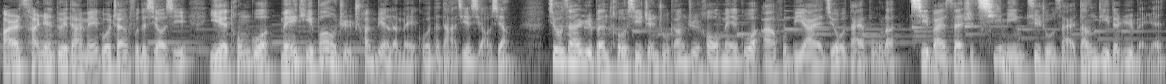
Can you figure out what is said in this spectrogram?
而残忍对待美国战俘的消息也通过媒体报纸传遍了美国的大街小巷。就在日本偷袭珍珠港之后，美国 FBI 就逮捕了七百三十七名居住在当地的日本人，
